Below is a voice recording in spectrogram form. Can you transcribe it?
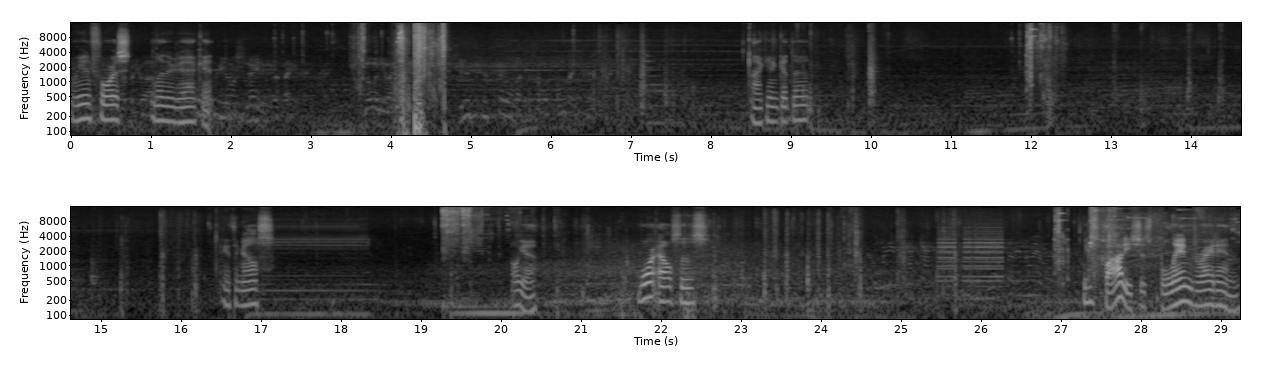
Reinforced leather jacket. I can't get that. Anything else? Oh yeah. More Elses. These bodies just blend right in.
